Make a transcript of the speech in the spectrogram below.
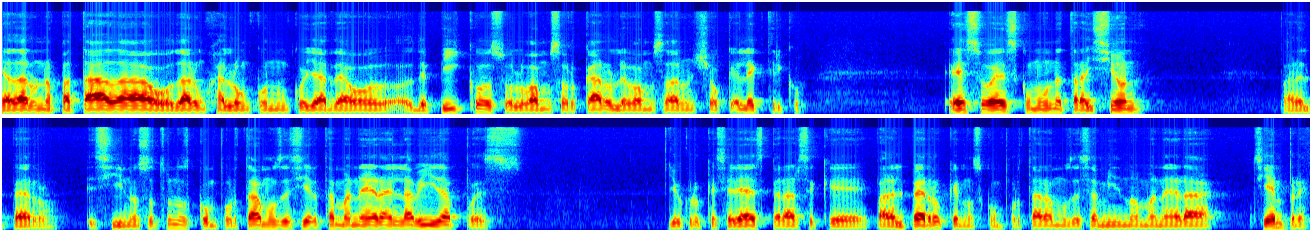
a dar una patada o dar un jalón con un collar de, de picos o lo vamos a ahorcar o le vamos a dar un shock eléctrico. Eso es como una traición para el perro. Si nosotros nos comportamos de cierta manera en la vida, pues yo creo que sería de esperarse que para el perro que nos comportáramos de esa misma manera siempre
